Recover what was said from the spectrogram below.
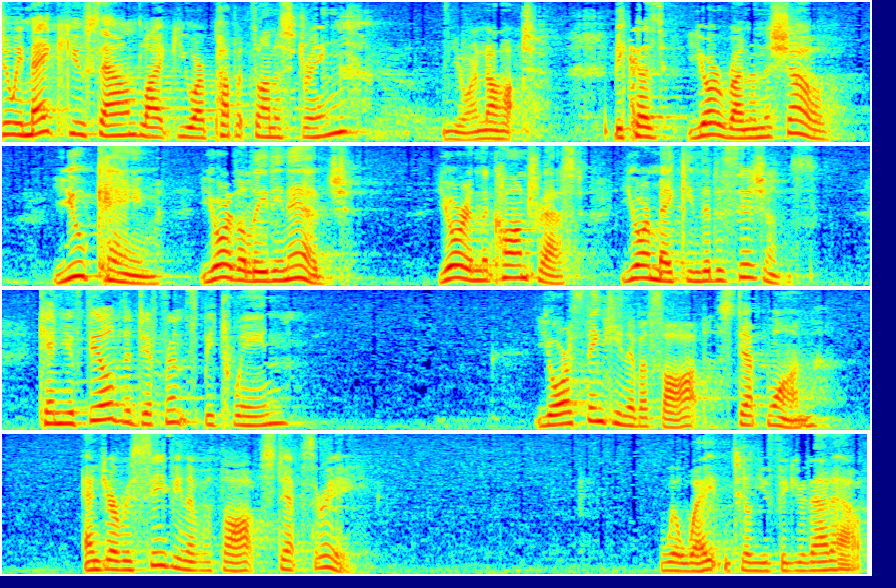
do we make you sound like you are puppets on a string? You are not because you're running the show. You came. You're the leading edge. You're in the contrast. You're making the decisions. Can you feel the difference between your thinking of a thought step one and your receiving of a thought step three? We'll wait until you figure that out.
